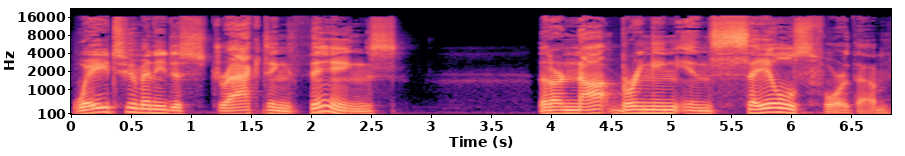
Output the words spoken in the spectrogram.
way too many distracting things that are not bringing in sales for them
